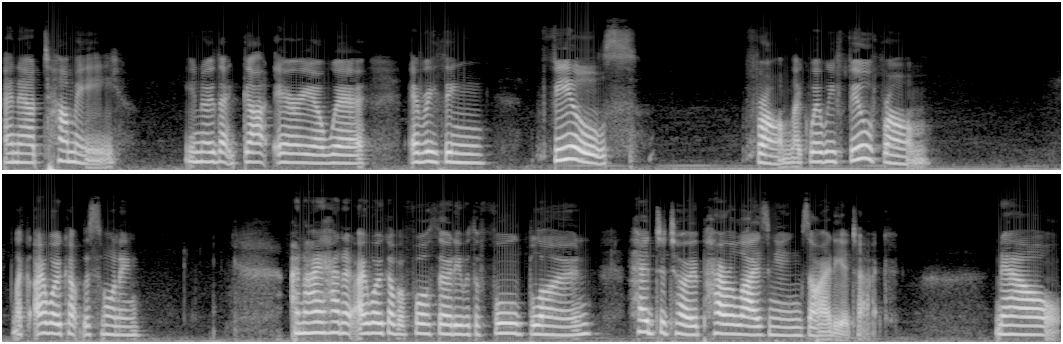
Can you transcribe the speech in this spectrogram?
and our tummy. You know, that gut area where everything feels from, like where we feel from. Like I woke up this morning and I had it I woke up at 4:30 with a full blown head to toe paralyzing anxiety attack. Now,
